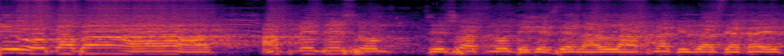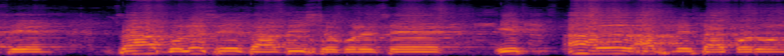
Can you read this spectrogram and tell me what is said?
প্রিয় বাবা, আপনি যে যে স্বপ্ন দেখেছেন, আল্লাহ আপনাকে যা দেখাইছেন, যা বলেছে, যা আদিষ্ট করেছে আল আপনি তা করুন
